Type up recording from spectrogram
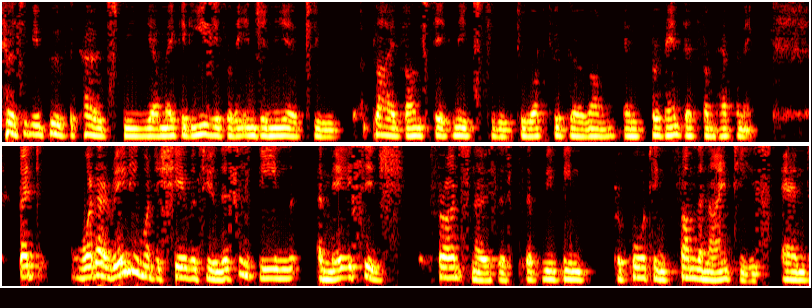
as we improve the codes, we uh, make it easier for the engineer to apply advanced techniques to, to what could go wrong and prevent that from happening. But what I really want to share with you, and this has been a message, Frans knows this, that we've been purporting from the 90s, and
